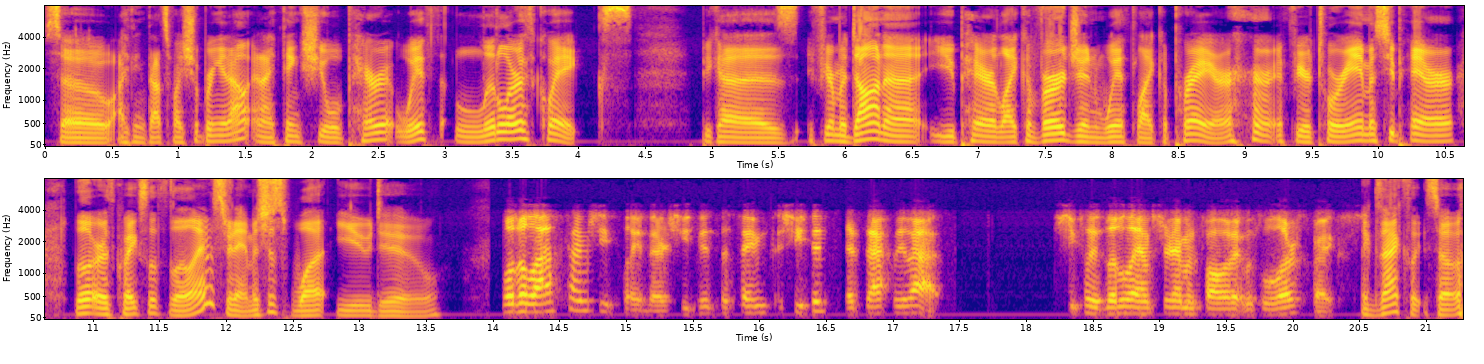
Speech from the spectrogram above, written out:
So I think that's why she'll bring it out, and I think she will pair it with Little Earthquakes. Because if you're Madonna, you pair like a virgin with like a prayer. if you're Tori Amos, you pair Little Earthquakes with Little Amsterdam. It's just what you do. Well, the last time she played there, she did the same. She did exactly that. She played Little Amsterdam and followed it with Little Earthquakes. Exactly. So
